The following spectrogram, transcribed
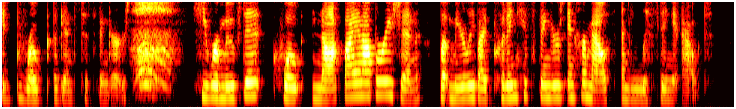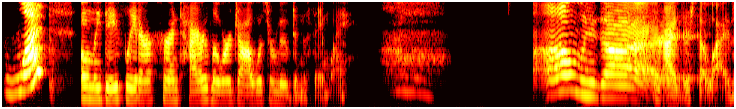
it broke against his fingers. He removed it, quote, not by an operation, but merely by putting his fingers in her mouth and lifting it out. What? Only days later, her entire lower jaw was removed in the same way. Oh my god. Your eyes are so wide.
